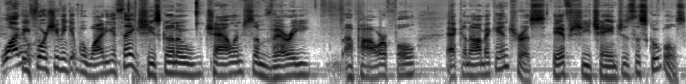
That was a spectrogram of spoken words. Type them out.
Why? why Before she even get, well, why do you think she's going to challenge some very uh, powerful economic interests if she changes the schools?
